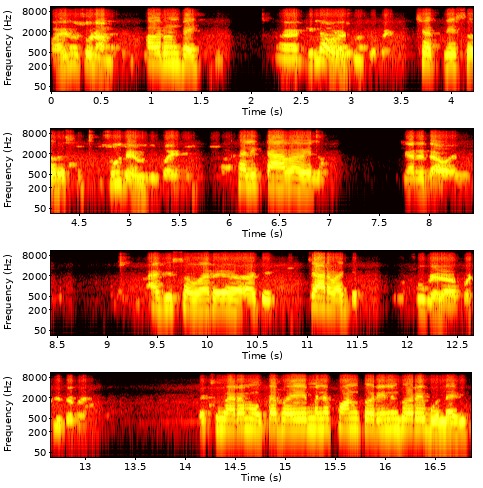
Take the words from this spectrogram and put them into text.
ભાઈનું શું નામ? અરુણભાઈ. અ, કેટલા વર્ષનું છે ભાઈ? છત્રીસ વર્ષ શું થયું હતું ભાઈ ખાલી તાવ આવેલો. ક્યારે તાવ આવ્યો? આજે સવારે આજે ચાર વાગે. શું કર્યા પછી તમે? પછી મારા મોટા ભાઈએ મને ફોન કરીને ઘરે બોલાવી.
